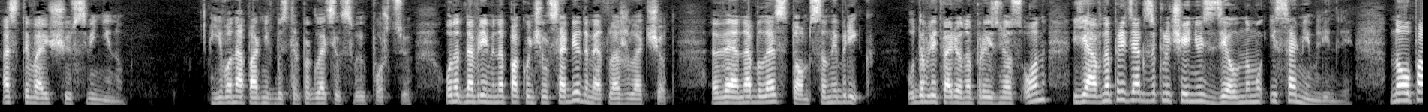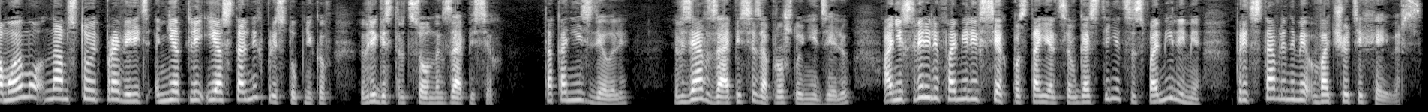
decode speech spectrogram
остывающую свинину. Его напарник быстро проглотил свою порцию. Он одновременно покончил с обедом и отложил отчет. «Вена, Блэс, Томпсон и Брик», — удовлетворенно произнес он, явно придя к заключению, сделанному и самим Линли. «Но, по-моему, нам стоит проверить, нет ли и остальных преступников в регистрационных записях». Так они и сделали. Взяв записи за прошлую неделю, они сверили фамилии всех постояльцев гостиницы с фамилиями, представленными в отчете Хейверс.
